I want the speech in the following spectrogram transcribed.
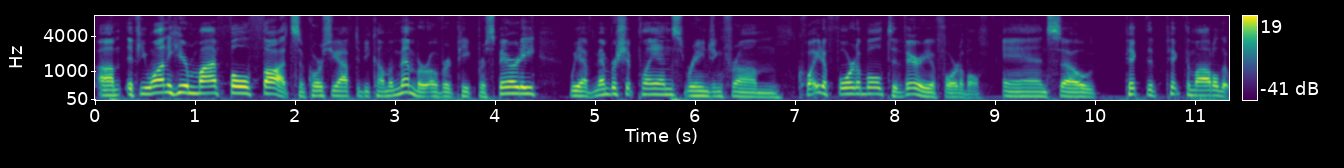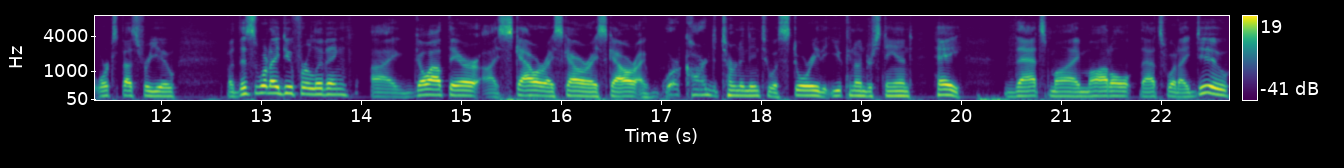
Um, if you want to hear my full thoughts, of course, you have to become a member over at Peak Prosperity. We have membership plans ranging from quite affordable to very affordable, and so pick the pick the model that works best for you. But this is what I do for a living. I go out there, I scour, I scour, I scour. I work hard to turn it into a story that you can understand. Hey, that's my model. That's what I do.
